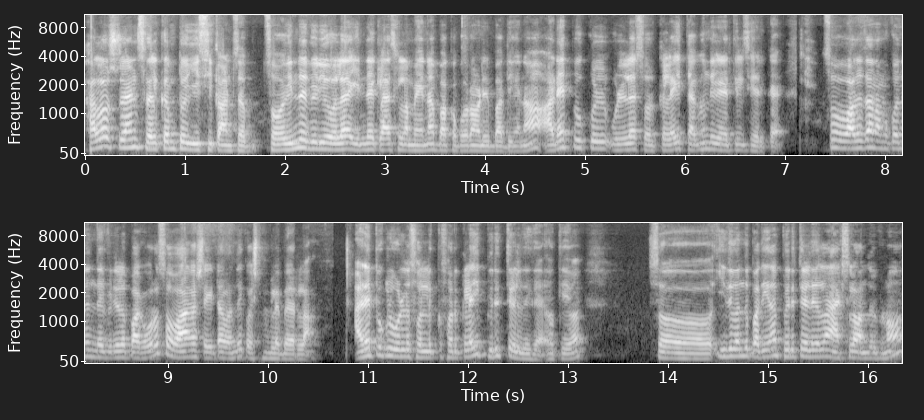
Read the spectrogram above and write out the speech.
Hello students welcome to easy concept so இந்த வீடியோவில் இந்த கிளாஸில் நம்ம என்ன பார்க்க போகிறோம் அப்படின்னு பார்த்தீங்கன்னா அடைப்புக்குள் உள்ள சொற்களை தகுந்த இடத்தில் சேர்க்க. ஸோ அதுதான் நமக்கு வந்து இந்த வீடியோவில் பார்க்க போகிறோம் ஸோ வாங்க ஸ்ட்ரைட்டாக வந்து கொஸ்டின்குள்ள போயிடலாம். அடைப்புக்குள் உள்ள சொல் சொற்களை பிரித்து எழுதுக ஓகேவா ஸோ இது வந்து பார்த்தீங்கன்னா பிரித்து எழுதலாம் ஆக்சுவலாக வந்திருக்கணும்.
